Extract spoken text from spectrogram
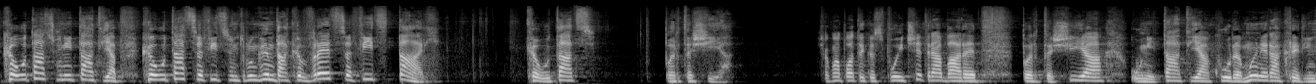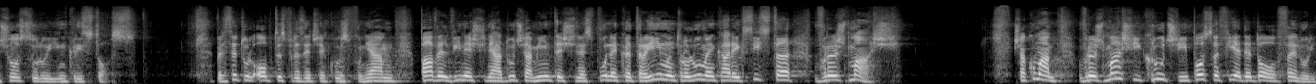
căutați unitatea, căutați să fiți într-un gând, dacă vreți să fiți tari căutați părtășia. Și acum poate că spui ce treabă are părtășia, unitatea cu rămânerea credinciosului în Hristos. Versetul 18, cum spuneam, Pavel vine și ne aduce aminte și ne spune că trăim într-o lume în care există vrăjmași. Și acum, vrăjmașii crucii pot să fie de două feluri.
